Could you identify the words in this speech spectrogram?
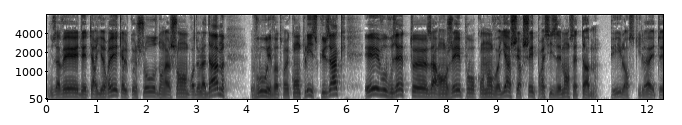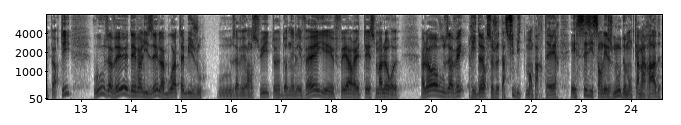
Vous avez détérioré quelque chose dans la chambre de la dame, vous et votre complice Cusack, et vous vous êtes euh, arrangé pour qu'on envoyât chercher précisément cet homme? Puis, lorsqu'il a été parti, vous avez dévalisé la boîte à bijoux. Vous avez ensuite donné l'éveil et fait arrêter ce malheureux. Alors vous avez. Reader se jeta subitement par terre et saisissant les genoux de mon camarade.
